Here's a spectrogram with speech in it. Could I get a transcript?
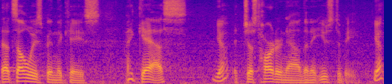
That's always been the case, I guess. Yeah, It's just harder now than it used to be. yeah.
